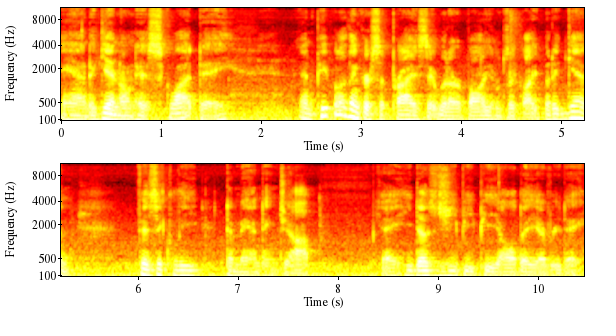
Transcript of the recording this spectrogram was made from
And again, on his squat day, and people I think are surprised at what our volumes look like, but again, physically demanding job. Okay, he does GPP all day, every day.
